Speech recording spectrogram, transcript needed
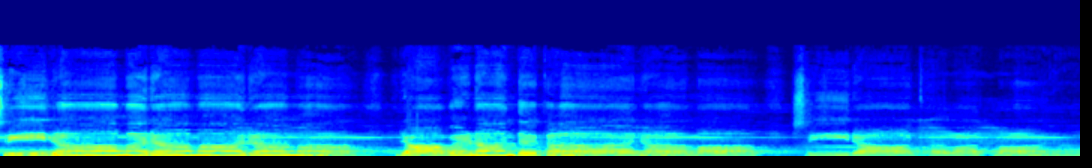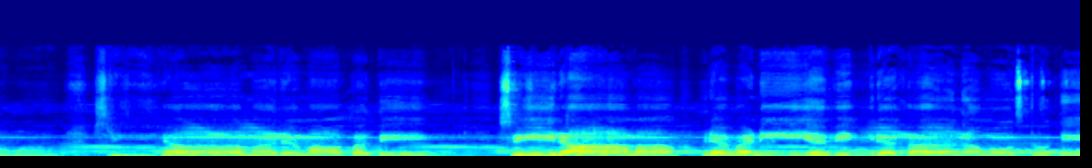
श्रीराम राम राम रावणान्धकाराम श्रीराघवात्मा राम श्रीराम रमापते श्रीराम रमणीयविग्रह नमोऽस्तु ते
